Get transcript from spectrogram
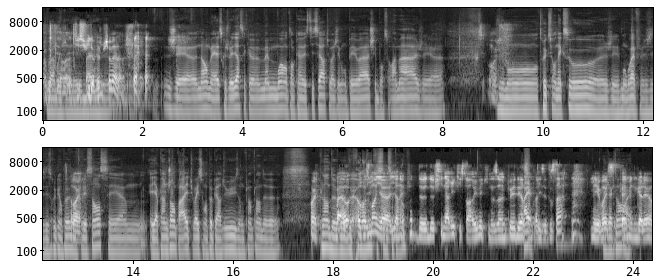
ah bah, tu suis le même chemin là. euh, non, mais ce que je veux dire, c'est que même moi, en tant qu'investisseur, tu vois, j'ai mon PEH, j'ai Boursorama, j'ai euh, mon truc sur Nexo, euh, j'ai bon bref, j'ai des trucs un peu dans tous les sens et il y a plein de gens, pareil, tu vois, ils sont un peu perdus, ils ont plein plein de plein de, bah, heureusement, il y a, y a nos potes de, de, Finari qui sont arrivés, qui nous ont un peu aidé à centraliser tout ça. Mais ouais, c'est quand même une galère.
